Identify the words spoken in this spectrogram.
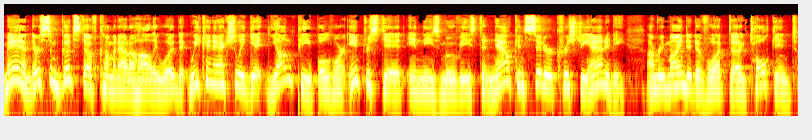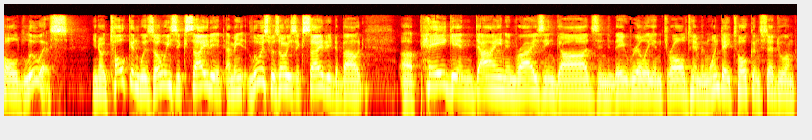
man, there's some good stuff coming out of Hollywood that we can actually get young people who are interested in these movies to now consider Christianity. I'm reminded of what uh, Tolkien told Lewis. You know, Tolkien was always excited. I mean, Lewis was always excited about uh, pagan dying and rising gods, and they really enthralled him. And one day Tolkien said to him,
